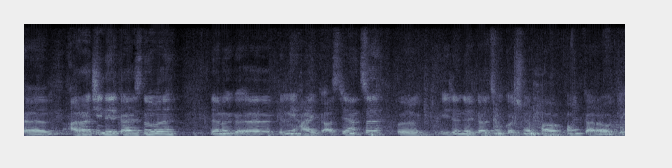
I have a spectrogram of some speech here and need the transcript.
Առաջին ներկայացնողը ուրեմն կլինի Հայկ Աստրյանցը, որը իր ներկայացումը կոչվում է PowerPoint karaoke։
